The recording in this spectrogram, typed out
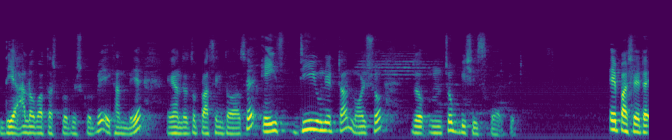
দিয়ে আলো বাতাস প্রবেশ করবে এখান দিয়ে। এখান থেকে তো প্রাচীন দেওয়া আছে। এই ডি ইউনিটটা নয়শো চব্বিশ স্কোয়ার ফিট এই পাশে এটা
